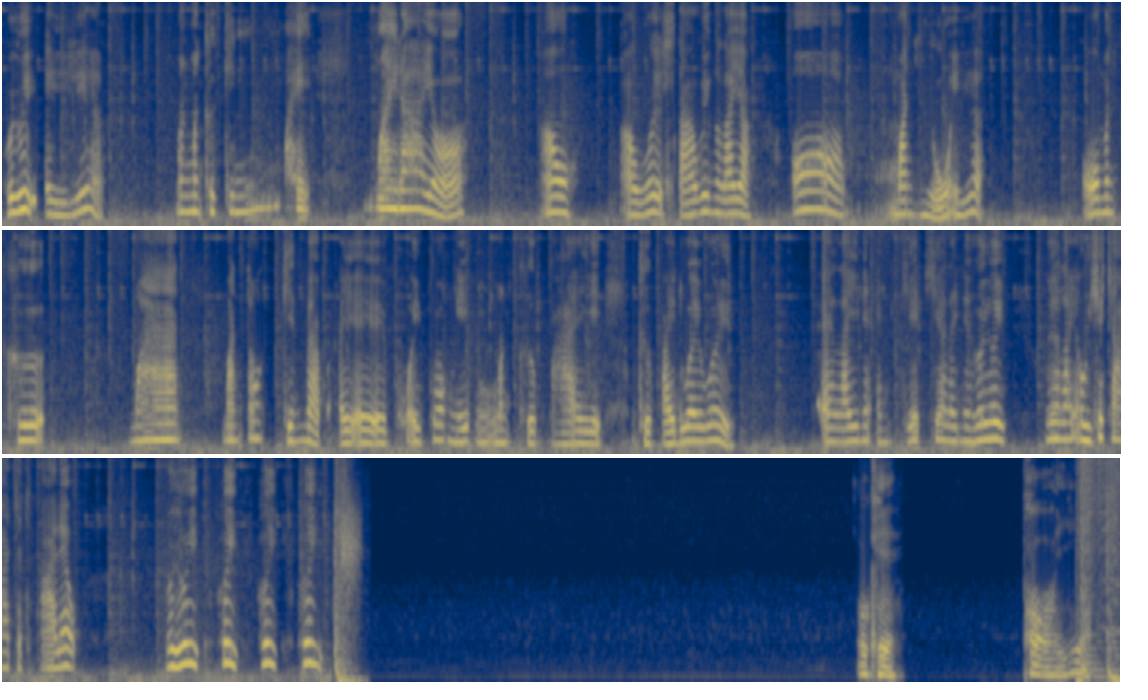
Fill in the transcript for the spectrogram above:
เฮ้ยเฮ้ยไอ้เหี้ย มันมันคือกินไม่ ไม่ได้หรอ เอา เอาเว้ย สตาร์วิ่งอะไรอะอ้อมันหิวไอ้เหี้ย โอ้ มันคือ มัน มันต้อง กินแบบไอ้ไอ้ไอพวกไอ้พวกนี้มันคือไปคือไปด้วยเว้ยอะไรเนี่ยแอนเกสเชี่ยอะไรเนี่ยเฮ้ยเฮ้ยเฮ้ยอะไรเอาอีชจาจะตายแล้วเฮ้ยเฮ้ยเฮ้ยเฮ้ยเฮ้ยโอเค พออ้เหี้ย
